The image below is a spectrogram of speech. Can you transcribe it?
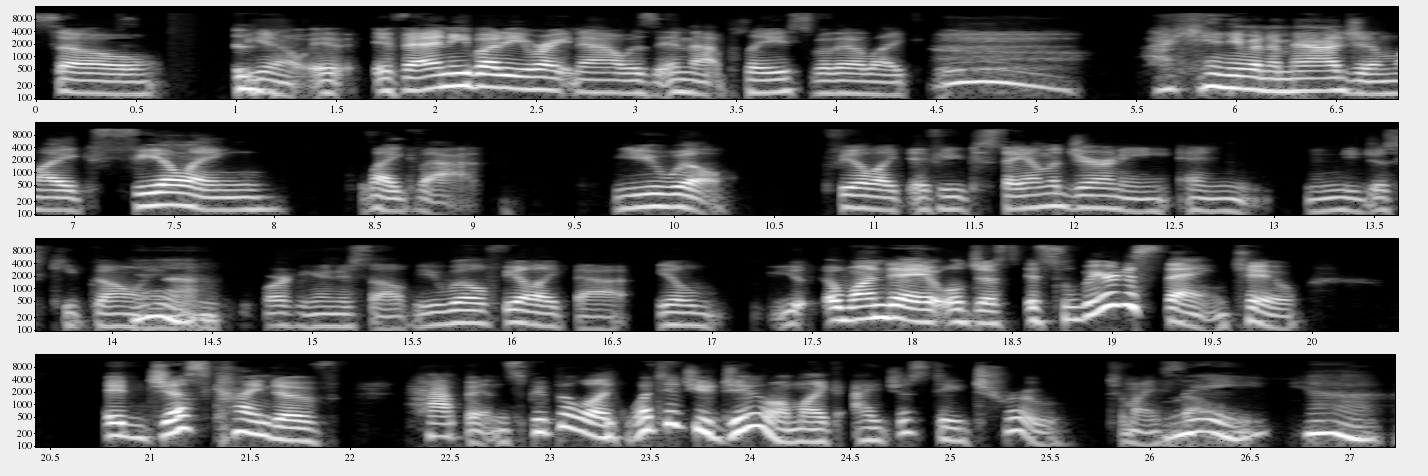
So, you know, if, if anybody right now is in that place where they're like, I can't even imagine like feeling like that, you will feel like if you stay on the journey and and you just keep going yeah. and working on yourself. You will feel like that. You'll you, one day it will just. It's the weirdest thing too. It just kind of happens. People are like, "What did you do?" I'm like, "I just stayed true to myself." Right. Yeah.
